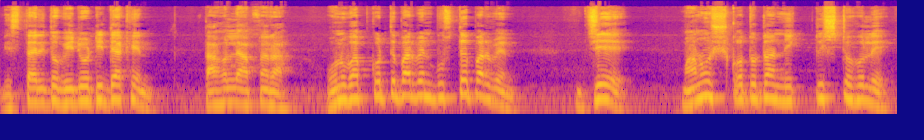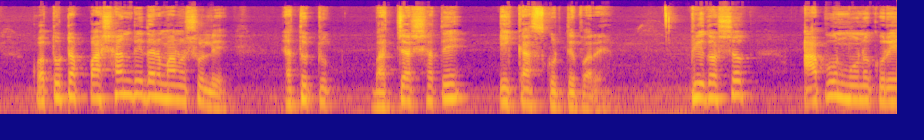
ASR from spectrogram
বিস্তারিত ভিডিওটি দেখেন, তাহলে আপনারা অনুভব করতে পারবেন, বুঝতে পারবেন যে মানুষ কতটা নিকৃষ্ট হলে, কতটা পাষাণ হৃদয়ের মানুষ হলে এতটুক বাচ্চার সাথে এই কাজ করতে পারে। প্রিয় দর্শক, আপন মনে করে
